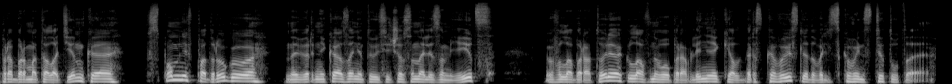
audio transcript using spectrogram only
пробормотала Тинка, вспомнив подругу, наверняка занятую сейчас анализом яиц, в лабораториях Главного управления Келберского исследовательского института.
